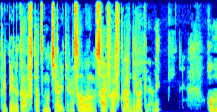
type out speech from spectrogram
プリペイドカード2つ持ち歩いてる、その分財布が膨らんでるわけだよね。本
